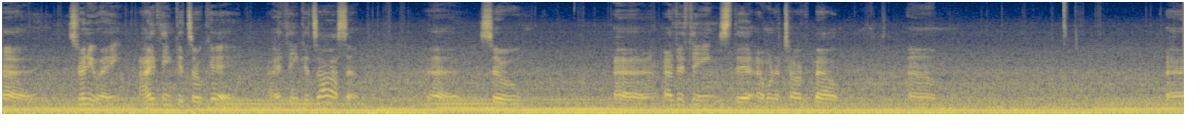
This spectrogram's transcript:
Uh, so anyway, I think it's okay. I think it's awesome. Uh, so uh, other things that I want to talk about. Um, uh,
